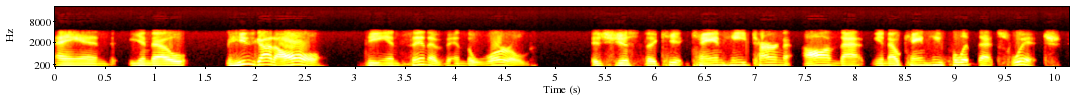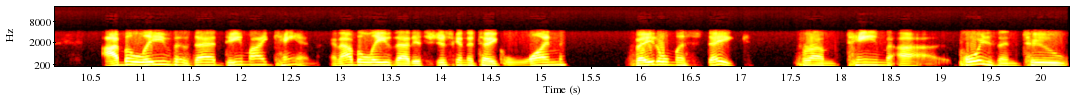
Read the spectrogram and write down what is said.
and you know, he's got all the incentive in the world. It's just the can he turn on that, you know, can he flip that switch? I believe that D Mike can, and I believe that it's just going to take one fatal mistake from Team uh, Poison to,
